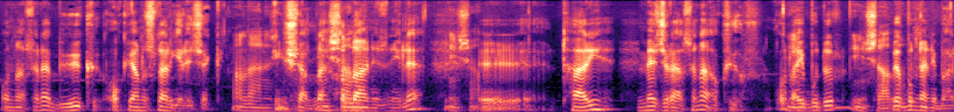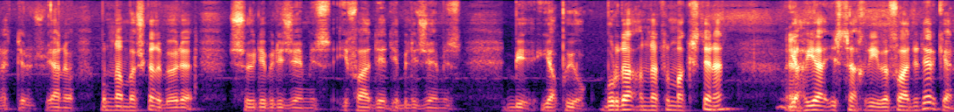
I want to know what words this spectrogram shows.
ondan sonra büyük okyanuslar gelecek. Allah'ın izniyle. İnşallah, İnşallah. Allah'ın izniyle İnşallah. e, tarih mecrasına akıyor. Olay budur İnşallah. ve bundan ibarettir. Yani bundan başka da böyle söyleyebileceğimiz, ifade edebileceğimiz bir yapı yok. Burada anlatılmak istenen Evet. Yahya İstahri vefat ederken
